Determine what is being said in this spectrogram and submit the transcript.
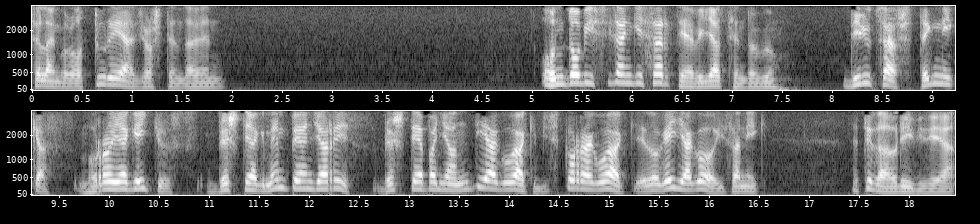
zelango loturea josten daben. Ondo bizitan gizartea bilatzen dugu. Dirutzaz, teknikaz, morroia gehituz, besteak menpean jarriz, besteak baina handiagoak, bizkorragoak edo gehiago izanik. Eta da hori bidea.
